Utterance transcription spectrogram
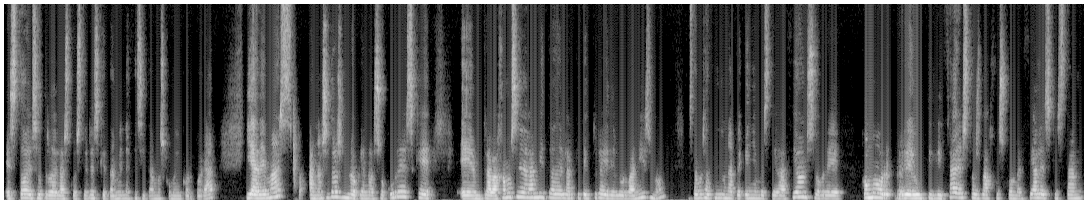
Esto es otra de las cuestiones que también necesitamos como incorporar. Y además, a nosotros lo que nos ocurre es que em, trabajamos en el ámbito de la arquitectura y del urbanismo Estamos haciendo una pequeña investigación sobre cómo reutilizar estos bajos comerciales que están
